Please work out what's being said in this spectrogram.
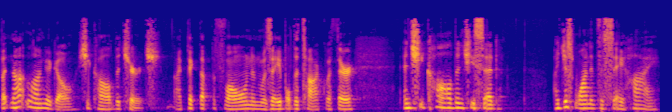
But not long ago, she called the church. I picked up the phone and was able to talk with her. And she called and she said, I just wanted to say hi.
